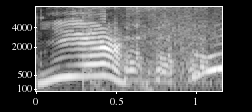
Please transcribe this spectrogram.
Yes!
